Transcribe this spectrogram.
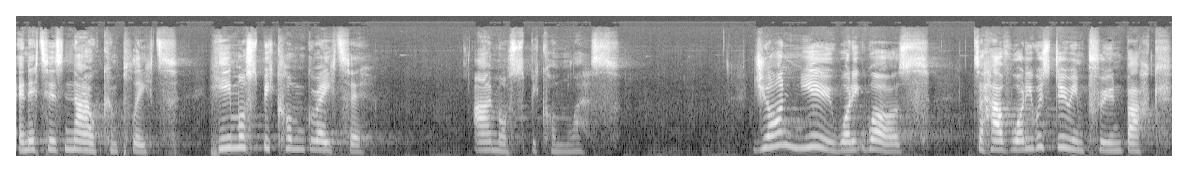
and it is now complete. He must become greater, I must become less. John knew what it was to have what he was doing pruned back,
